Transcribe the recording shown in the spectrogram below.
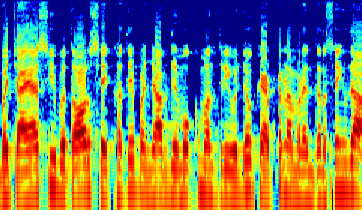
ਬਚਾਇਆ ਸੀ। ਬਤੌਰ ਸਿੱਖ ਅਤੇ ਪੰਜਾਬ ਦੇ ਮੁੱਖ ਮੰਤਰੀ ਵਜੋਂ ਕੈਪਟਨ ਅਮਰਿੰਦਰ ਸਿੰਘ ਦਾ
